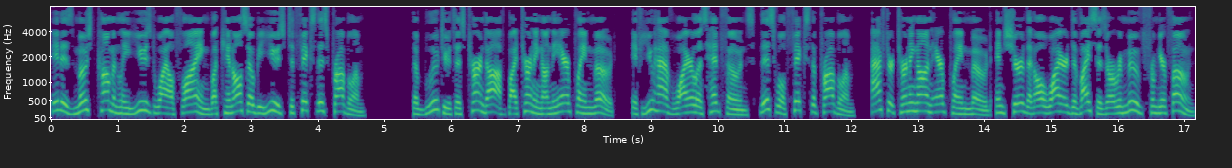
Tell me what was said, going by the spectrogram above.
It is most commonly used while flying but can also be used to fix this problem. The Bluetooth is turned off by turning on the airplane mode. If you have wireless headphones, this will fix the problem. After turning on airplane mode, ensure that all wired devices are removed from your phone.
